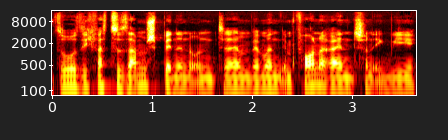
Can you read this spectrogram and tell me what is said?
so sich was zusammenspinnen und ähm, wenn man im Vornherein schon irgendwie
